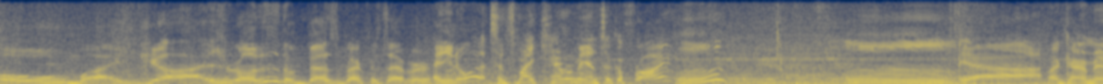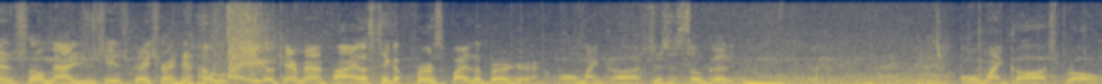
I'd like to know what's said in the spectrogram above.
Oh my gosh, bro, this is the best breakfast ever. And you know what? Since my cameraman took a fry, mm, mm, yeah, my cameraman is so mad. You should see his face right now. All right, here you go, cameraman. All right, let's take a first bite of the burger. Oh my gosh, this is so good. Mm. Oh my gosh, bro.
